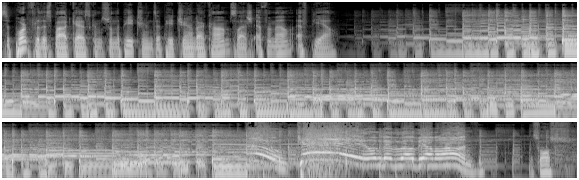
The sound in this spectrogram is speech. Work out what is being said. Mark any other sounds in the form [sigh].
Support for this podcast comes from the patrons at patreon.com slash fmlfpl. Okay! Welcome to FMLFPL Milan. Miss Walsh.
